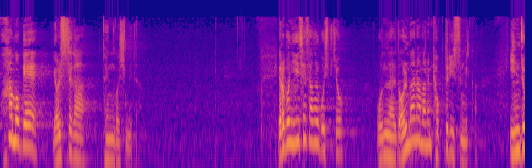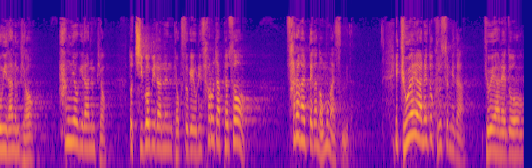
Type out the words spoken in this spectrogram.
화목의 열쇠가 된 것입니다. 여러분 이 세상을 보십시오. 오늘날에도 얼마나 많은 벽들이 있습니까? 인종이라는 벽, 학력이라는 벽, 또 직업이라는 벽 속에 우린 사로잡혀서 살아갈 때가 너무 많습니다. 교회 안에도 그렇습니다. 교회 안에도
